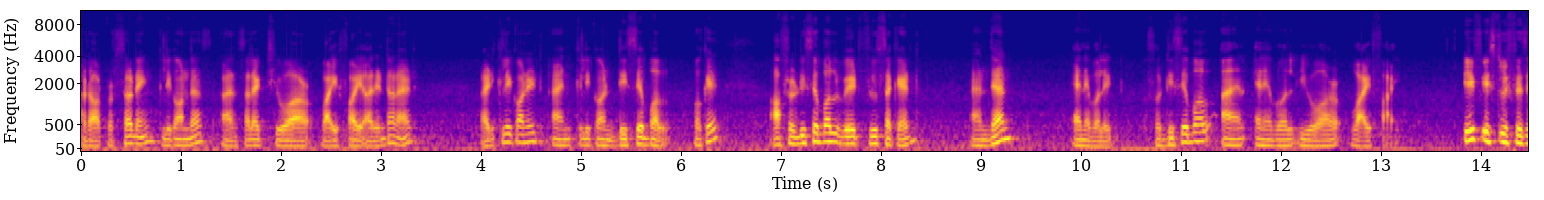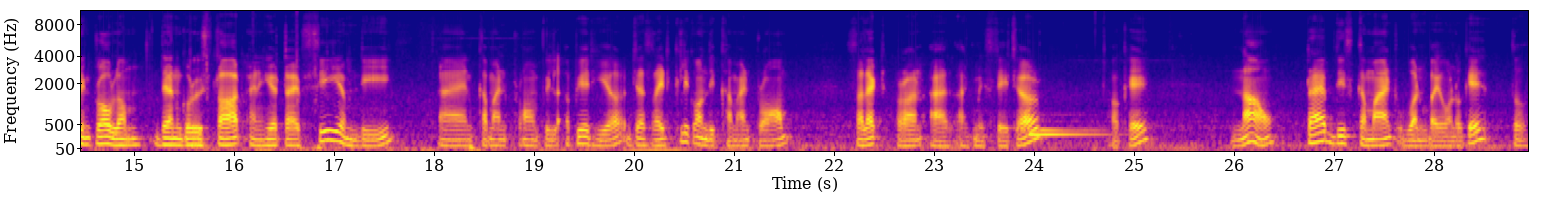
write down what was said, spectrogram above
adapter setting click on this and select your Wi-Fi or internet. Right click on it and click on disable okay? After disable wait few second and then enable it. So disable and enable your Wi-Fi. If still facing problem then go to start and here type cmd and command prompt will appear here. Just right click on the command prompt select run as administrator. Okay. Now type this command one by one. Okay. So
